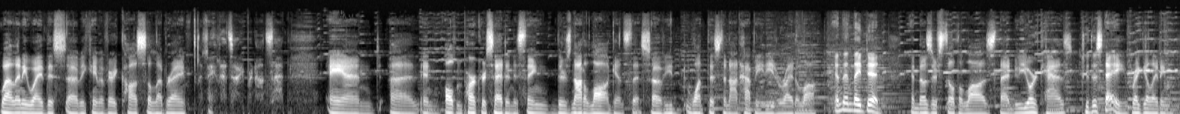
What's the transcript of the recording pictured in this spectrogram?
Well, anyway, this uh, became a very cause celebre. I think that's how and uh, and Alton Parker said in his thing, "There's not a law against this. So if you want this to not happen, you need to write a law." And then they did, and those are still the laws that New York has to this day, regulating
